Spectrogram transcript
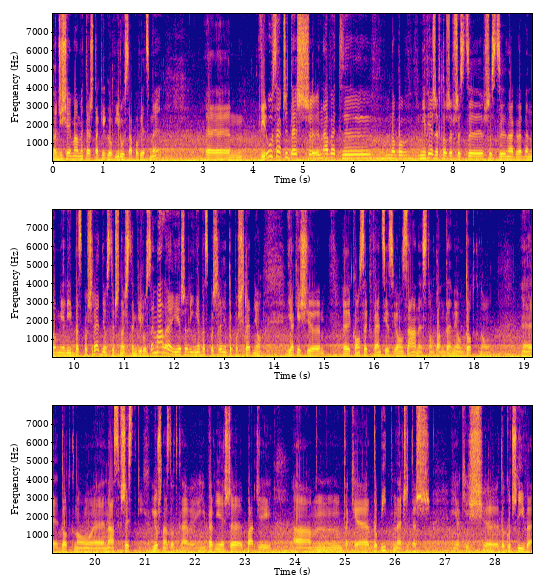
No dzisiaj mamy też takiego wirusa, powiedzmy, wirusa, czy też e, nawet, e, no bo nie wierzę w to, że wszyscy, wszyscy nagle będą mieli bezpośrednio styczność z tym wirusem, ale jeżeli nie bezpośrednio, to pośrednio jakieś e, konsekwencje związane z tą pandemią dotkną dotkną nas wszystkich, już nas dotknęły i pewnie jeszcze bardziej um, takie dobitne, czy też jakieś dokuczliwe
